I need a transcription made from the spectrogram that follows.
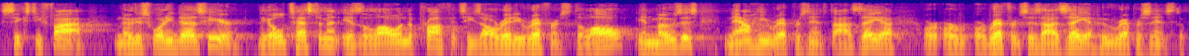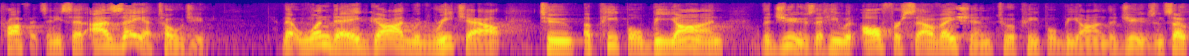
65. Notice what he does here. The Old Testament is the law and the prophets. He's already referenced the law in Moses. Now he represents Isaiah or, or, or references Isaiah, who represents the prophets. And he said, Isaiah told you that one day God would reach out to a people beyond the Jews, that he would offer salvation to a people beyond the Jews. And so,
